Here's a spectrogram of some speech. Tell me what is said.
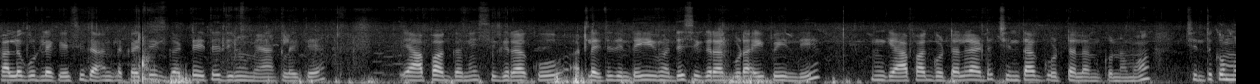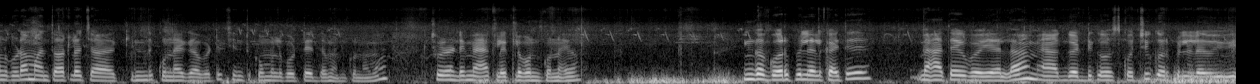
కళ్ళగుడ్లకి వేసి దాంట్లోకైతే గడ్డి అయితే దీని మేకలు అయితే యాపాకు కానీ సిగరాకు అట్లయితే తింటాయి ఈ మధ్య సిగరాకు కూడా అయిపోయింది. ఇంక యాపాకు కొట్టాలి అంటే చింతాకు కొట్టాలనుకున్నాము. చింతకొమ్మలు కూడా మన తోటలో చా కిందకు ఉన్నాయి కాబట్టి చింతకొమ్మలు కొట్టేద్దాం అనుకున్నాము. చూడండి మేకలు ఎట్లా పనుకున్నాయో ఇంకా గొర్రెపిల్లలకైతే మేత పోయాల మే గడ్డి కోసుకొచ్చి గొర్రెపిల్లలు ఇవి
